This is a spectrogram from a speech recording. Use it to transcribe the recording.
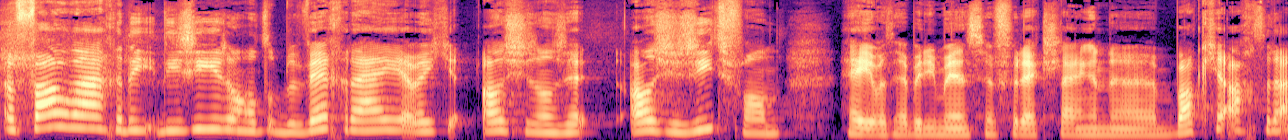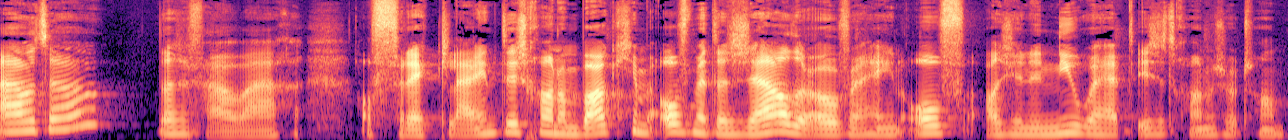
Een vouwwagen, die, die zie je dan altijd op de weg rijden. Weet je, als je, dan als je ziet van... hé, hey, wat hebben die mensen een vrek klein eh, bakje achter de auto? Dat is een vouwwagen. Of vrek klein. Het is gewoon een bakje, of met een zeil eroverheen. Of als je een nieuwe hebt, is het gewoon een soort van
